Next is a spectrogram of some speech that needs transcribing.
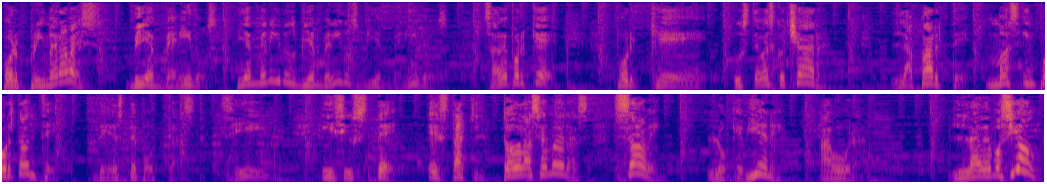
por primera vez, bienvenidos, bienvenidos, bienvenidos, bienvenidos. ¿Sabe por qué? Porque usted va a escuchar la parte más importante de este podcast. Sí. Y si usted está aquí todas las semanas, saben lo que viene ahora. La devoción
